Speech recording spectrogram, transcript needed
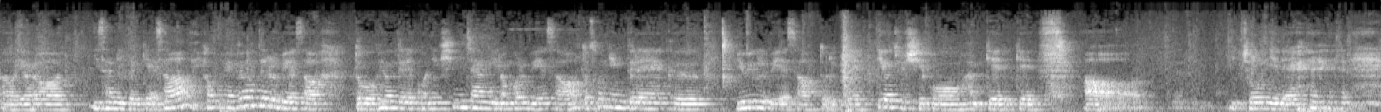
어, 여러 이사님들께서 협회 회원들을 위해서 또 회원들의 권익 신장 이런 걸 위해서 또 손님들의 그 유익을 위해서 또 이렇게 띄워주시고 함께 이렇게 어, 이 좋은 일에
